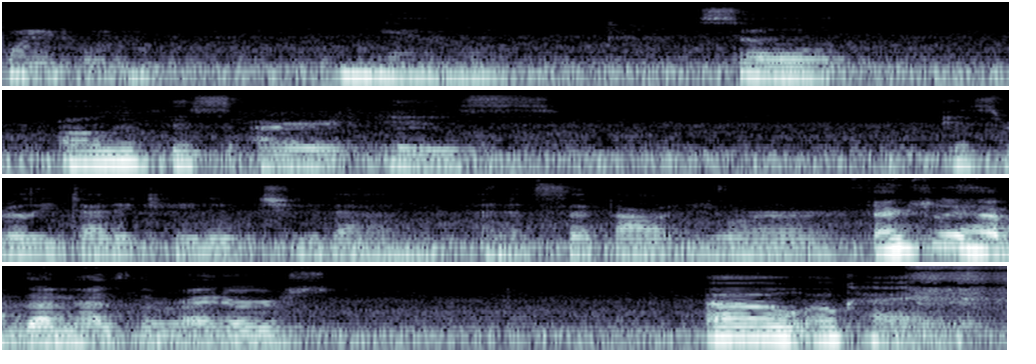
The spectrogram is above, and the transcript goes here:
2020. Yeah. So all of this art is is really dedicated to them and it's about your I actually have them as the writers. Oh, okay.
